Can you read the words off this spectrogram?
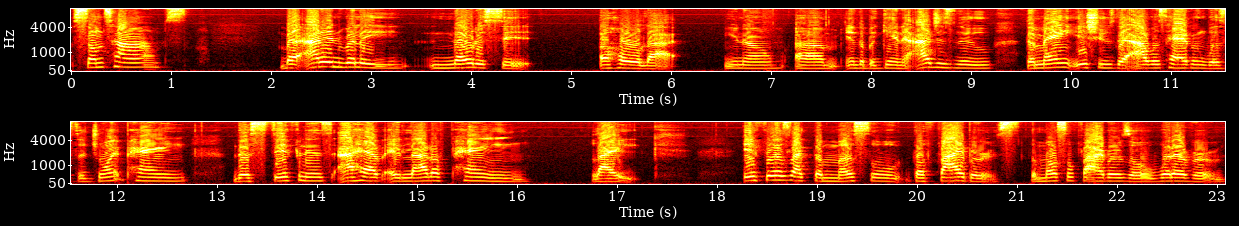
sometimes, but I didn't really notice it a whole lot you know, um, in the beginning. I just knew the main issues that I was having was the joint pain, the stiffness. I have a lot of pain, like it feels like the muscle, the fibers, the muscle fibers or whatever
